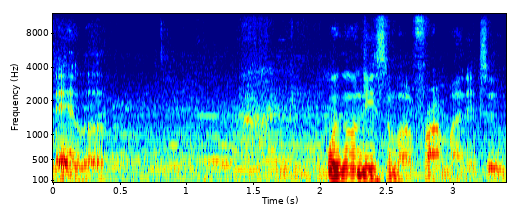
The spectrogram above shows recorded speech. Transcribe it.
then look, we're gonna need some upfront money too.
